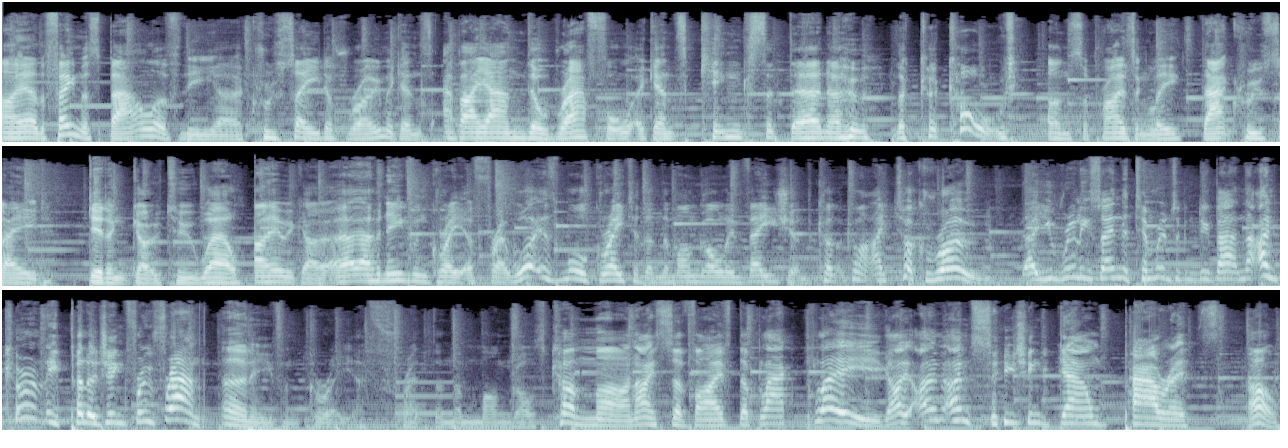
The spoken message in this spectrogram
Oh yeah, the famous battle of the uh, Crusade of Rome against Abayan the Wrathful against King Saderno the Cold. Unsurprisingly, that crusade didn't go too well. Oh, here we go. Uh, an even greater threat. What is more greater than the Mongol invasion? Come, come on, I took Rome. Are you really saying the Timurids are going to do better than I'm currently pillaging through France. An even greater threat than the Mongols. Come on, I survived the Black Plague. I, I'm, I'm sieging down Paris. Oh,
